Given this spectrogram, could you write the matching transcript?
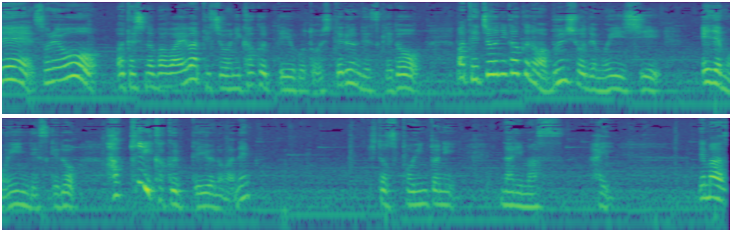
でそれを私の場合は手帳に書くっていうことをしてるんですけど、まあ、手帳に書くのは文章でもいいし絵でもいいんですけどはっきり書くっていうのがね一つポイントになります。はい、でまあ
